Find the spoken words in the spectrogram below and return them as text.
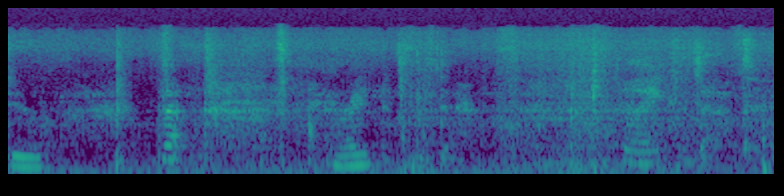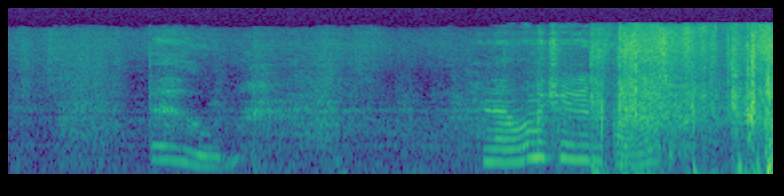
Do. Right there. Like that. Boom. Now let me show you the final.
